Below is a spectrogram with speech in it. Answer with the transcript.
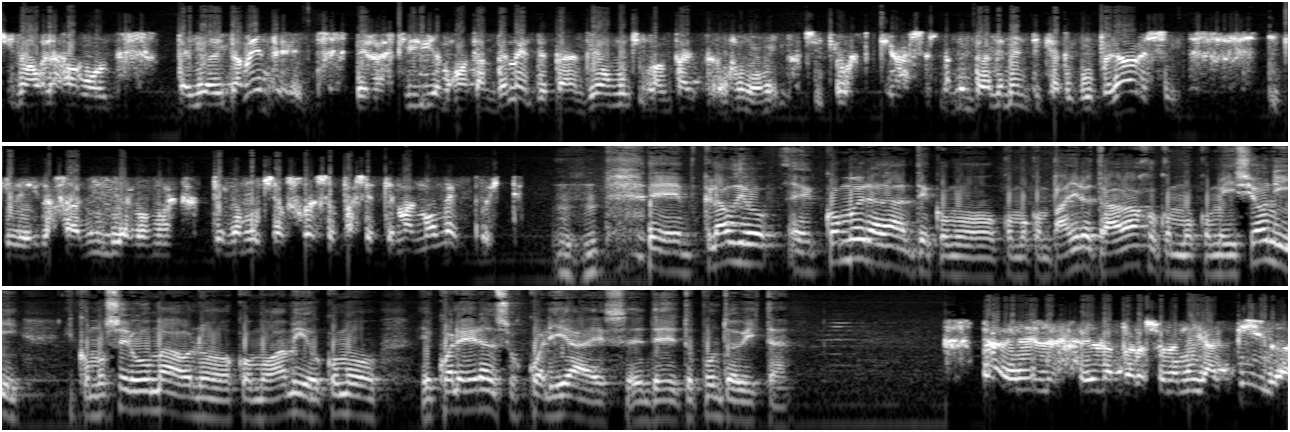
si no hablábamos periódicamente, los escribíamos constantemente, tenemos mucho contacto con amigos. Así que bueno, ¿qué haces? Lamentablemente hay que recuperarse y que la familia como tenga mucha fuerza para este mal momento, ¿viste? eh, Claudio, eh, ¿cómo era Dante como, como compañero de trabajo, como comisión y, y como ser humano, como amigo? ¿cómo, eh, ¿Cuáles eran sus cualidades eh, desde tu punto de vista? Era una persona muy activa,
